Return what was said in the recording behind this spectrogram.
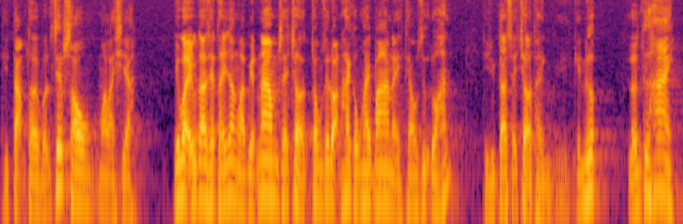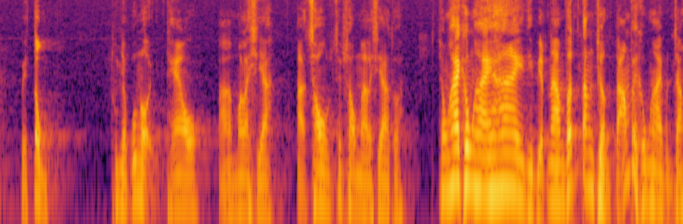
thì tạm thời vẫn xếp sau Malaysia. Như vậy chúng ta sẽ thấy rằng là Việt Nam sẽ trở trong giai đoạn 2023 này theo dự đoán thì chúng ta sẽ trở thành cái, nước lớn thứ hai về tổng thu nhập quốc nội theo à, Malaysia, à, sau xếp sau Malaysia thôi. Trong 2022 thì Việt Nam vẫn tăng trưởng 8,02%.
